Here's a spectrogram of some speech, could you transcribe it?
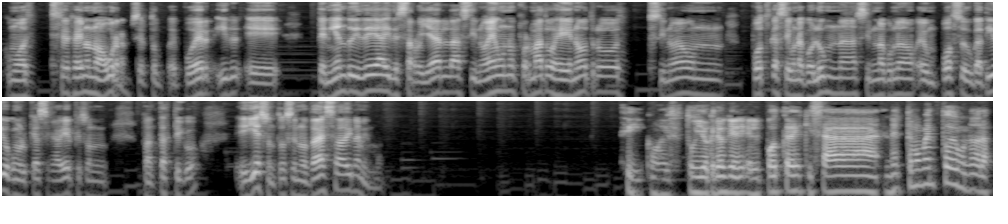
como decía Javier, no nos aburran, ¿cierto? Eh, poder ir teniendo ideas y desarrollarlas, si no es un formato es en otro, si no es un podcast es una columna, si no es una columna es un post educativo como el que hace Javier, que son fantásticos, y eso, entonces nos da ese dinamismo. Sí, como dices tú, yo creo que el podcast es quizá en este momento es una de las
